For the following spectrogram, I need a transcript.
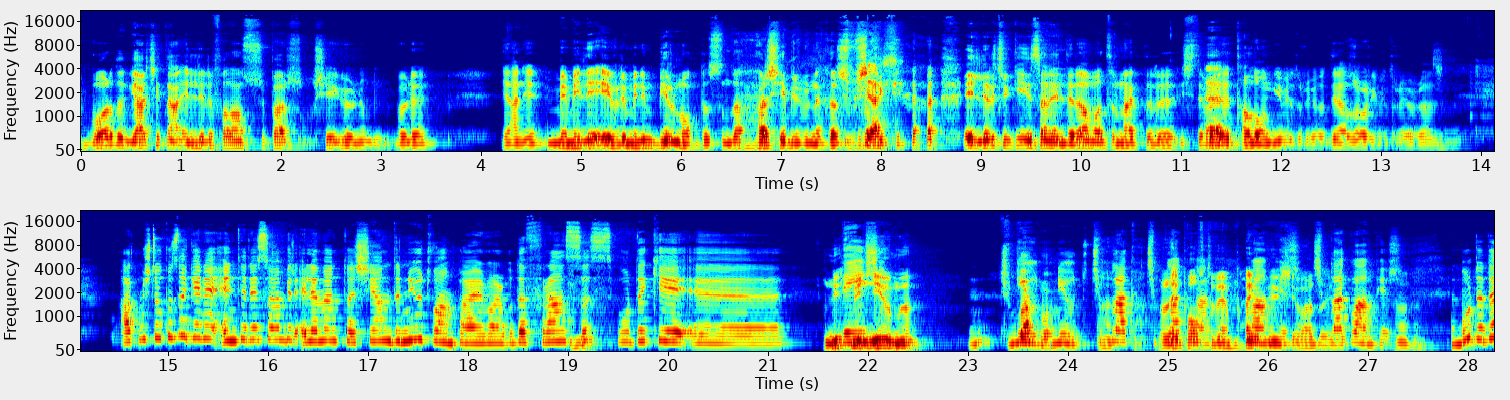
Bu arada gerçekten elleri falan süper şey görünüyor. Böyle Yani memeli evriminin bir noktasında her şey birbirine karışmış. elleri çünkü insan elleri ama tırnakları işte böyle evet. talon gibi duruyor. Dinozor gibi duruyor birazcık. 69'da gene enteresan bir element taşıyan The Nude Vampire var. Bu da Fransız. Buradaki e, Nude değişim... mi New mu? Çıplak nude, mı? Nude. Çıplak. Ha. çıplak Rape of the Vampire vampir. diye bir şey vardı. Çıplak vampir. Hı-hı. Burada da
